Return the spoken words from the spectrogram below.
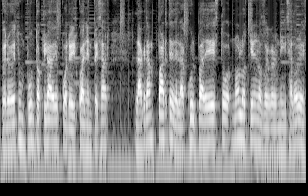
pero es un punto clave por el cual empezar. La gran parte de la culpa de esto no lo tienen los organizadores,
